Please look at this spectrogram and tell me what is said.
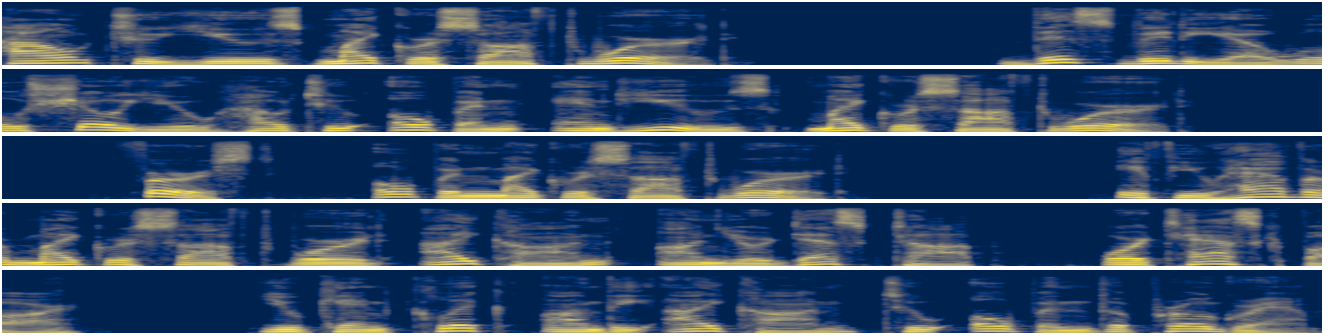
How to use Microsoft Word. This video will show you how to open and use Microsoft Word. First, open Microsoft Word. If you have a Microsoft Word icon on your desktop or taskbar, you can click on the icon to open the program.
